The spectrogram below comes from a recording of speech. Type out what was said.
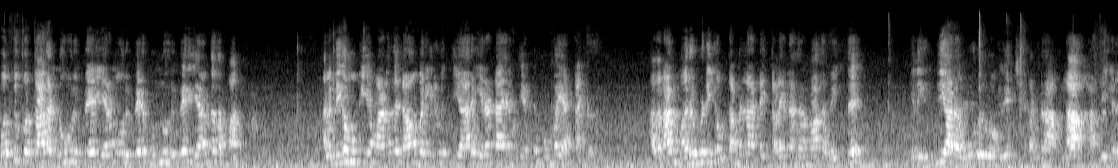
கொத்து கொத்தாக நூறு பேர் இருநூறு பேர் முந்நூறு பேர் இறந்ததை பார்த்து அதுல மிக முக்கியமானது நவம்பர் இருபத்தி ஆறு இரண்டாயிரத்தி எட்டு மும்பை அட்டாக் அதனால் மறுபடியும் தமிழ்நாட்டை தலைநகரமாக வைத்து இது இந்தியாவில் ஊடுருவ முயற்சி பண்றாங்களா அப்படிங்கிற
